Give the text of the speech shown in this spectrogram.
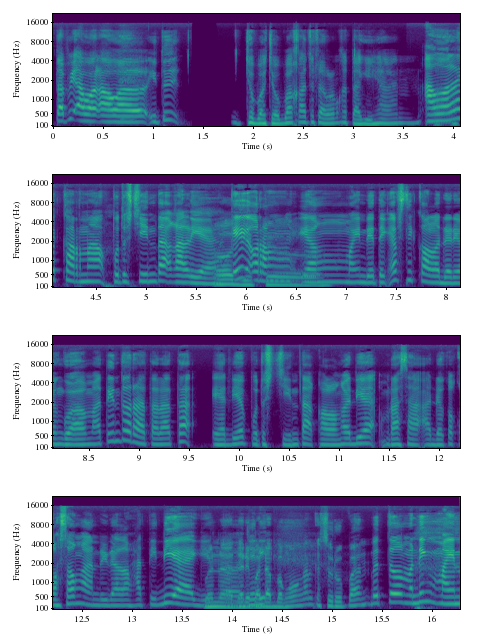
Tapi awal-awal itu coba-coba kah terus lama-lama ketagihan. Awalnya karena putus cinta kali ya. Oh, Kayak gitu. orang yang main dating apps nih kalau dari yang gue amatin tuh rata-rata ya dia putus cinta. Kalau nggak dia merasa ada kekosongan di dalam hati dia gitu. Benar, daripada Jadi bengong kan kesurupan. betul mending main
